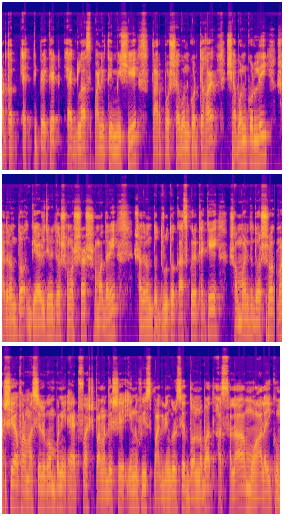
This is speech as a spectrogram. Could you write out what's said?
অর্থাৎ একটি প্যাকেট এক গ্লাস পানিতে মিশিয়ে তারপর সেবন করতে হয়। সেবন করলেই সাধারণত গ্যাসজনিত সমস্যার সমাধানে সাধারণত দ্রুত কাজ করে থাকে। সম্মানিত দর্শক ফার্মাসিয়া ফার্মাসিয়াল কোম্পানি অ্যাট ফার্স্ট বাংলাদেশে ইনফিস মার্কেটিং করেছে। ধন্যবাদ, আসসালামু আলাইকুম।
